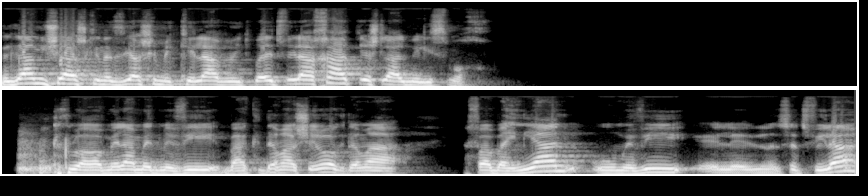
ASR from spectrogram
וגם אישה אשכנזייה שמקלה ומתפללת תפילה אחת, יש לה על מי לסמוך. תסתכלו, הרב מלמד מביא בהקדמה שלו, הקדמה יפה בעניין, הוא מביא אה, לנושא תפילה,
